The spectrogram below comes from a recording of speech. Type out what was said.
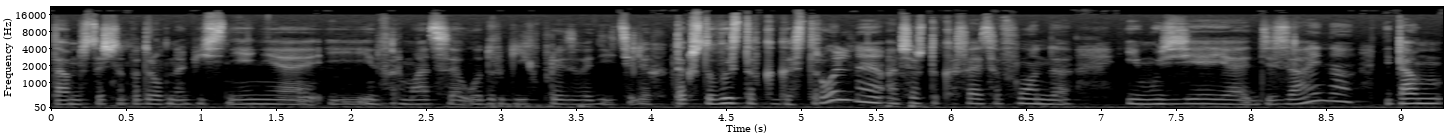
Там достаточно подробное объяснение и информация о других производителях. Так что выставка гастрольная, а все, что касается фонда и музея дизайна, и там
